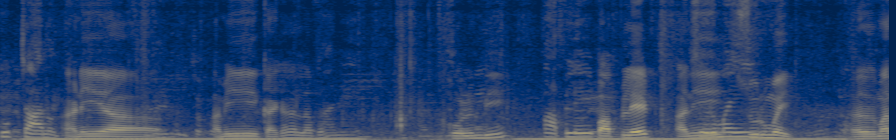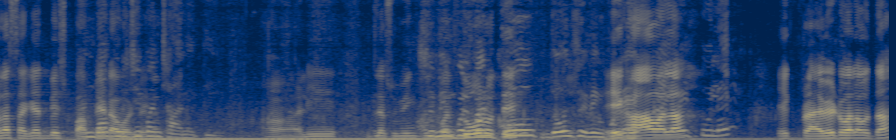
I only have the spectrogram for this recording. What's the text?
खूप छान होत. आणि आम्ही काय काय खाल्लं आपण? कोळंबी पापलेट पापलेट आणि सुरमई. अं, मला सगळ्यात बेस्ट पापलेट आवडले. पण छान होती. हा आणि इथलं स्विमिंग पूल स्विमिंग पण पूल दोन होते. खूप दोन स्विमिंग एक हा वाला. पूल आहे. एक प्रायव्हेट वाला होता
